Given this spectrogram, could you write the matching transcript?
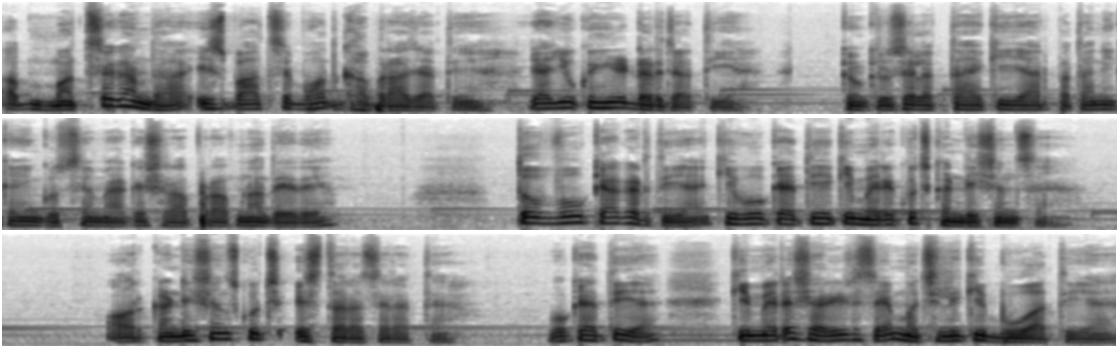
अब मत्स्यगंधा इस बात से बहुत घबरा जाती है, या यूँ कहीं डर जाती है, क्योंकि उसे लगता है कि यार पता नहीं कहीं गुस्से में आके शराब वराब ना दे दे। तो वो क्या करती है कि वो कहती है कि मेरे कुछ कंडीशंस हैं, और कंडीशंस कुछ इस तरह से रहते हैं। वो कहती है कि मेरे शरीर से मछली की बू आती है,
